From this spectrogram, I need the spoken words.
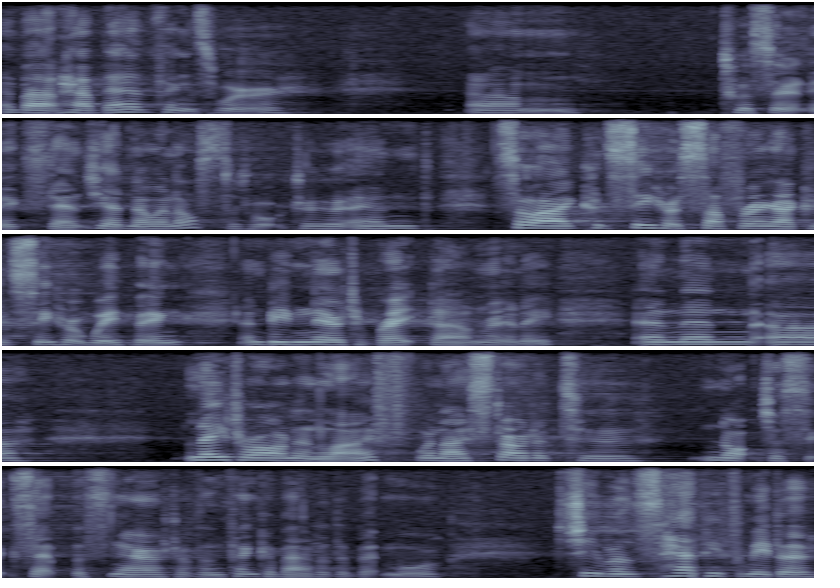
about how bad things were um, to a certain extent. She had no one else to talk to. And so I could see her suffering, I could see her weeping, and be near to breakdown, really. And then uh, later on in life, when I started to not just accept this narrative and think about it a bit more, she was happy for me to,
